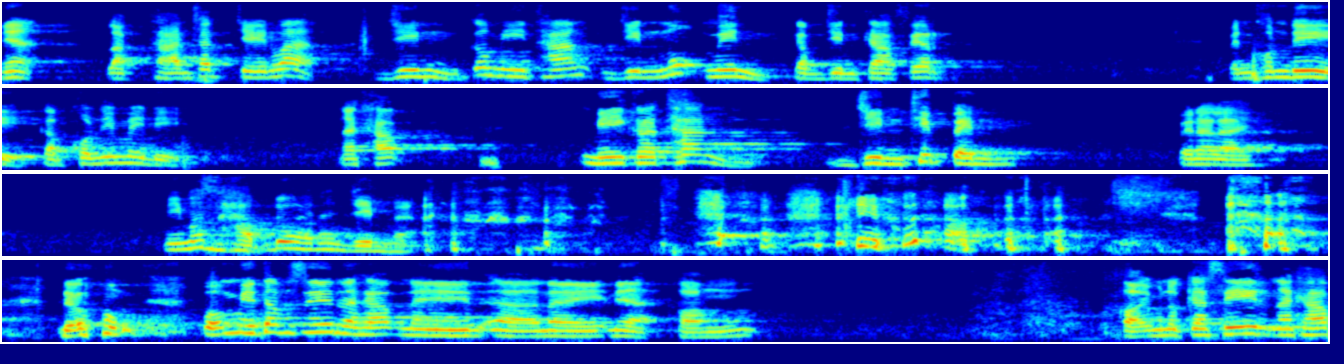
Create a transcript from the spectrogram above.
เนี่ยหลักฐานชัดเจนว่าจินก็มีทั้งจินมุมิน กับจินกาเฟรเป็นคนดีกับคนที่ไม่ดีนะครับ มีกระทั่งจินที่เป็นเป็นอะไร มีมัสฮับด้วยนะจินอะมีมัสฮับเดี๋ยวผมผมมีตัฟซีรนะครับในในเนี่ยของของอิบนุกะซีรนะครับ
